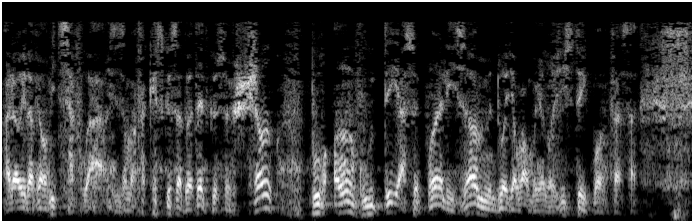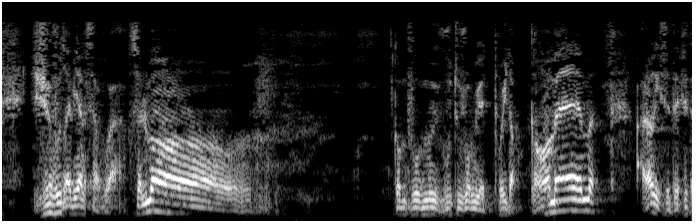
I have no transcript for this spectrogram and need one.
alors il avait envie de savoir, il enfin, qu'est-ce que ça doit être que ce chant pour envoûter à ce point les hommes? Il doit y avoir moyen de résister, quoi. Enfin, ça... Je voudrais bien le savoir. Seulement, comme vous, vous toujours mieux être prudent quand même, alors il s'était fait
